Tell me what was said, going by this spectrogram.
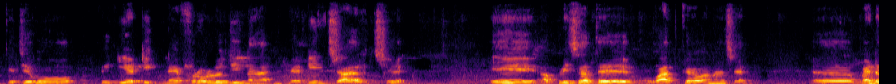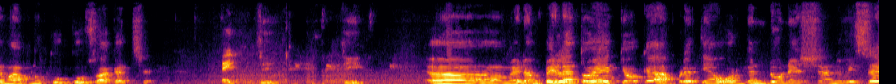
કે જેઓ પીડિયાટિક નેફ્રોલોજીના હેડ ઇન ચાર્જ છે. એ આપણી સાથે વાત કરવાના છે. મેડમ આપનું ખૂબ ખૂબ સ્વાગત છે. જી જી. મેડમ, પહેલા તો એ કહો કે આપણે ત્યાં ઓર્ગન ડોનેશન વિશે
